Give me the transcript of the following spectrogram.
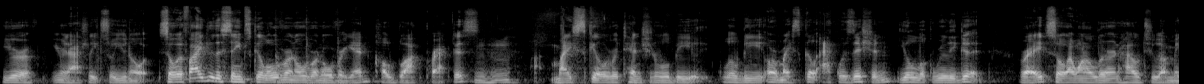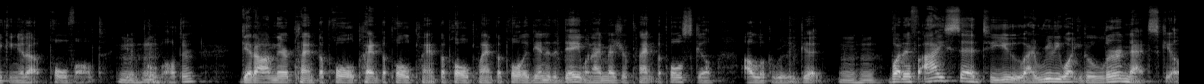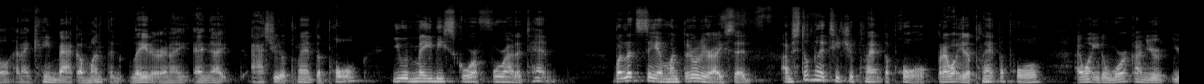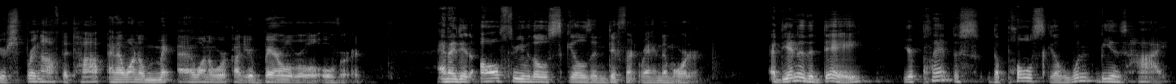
you're a, you're an athlete, so you know it. So if I do the same skill over and over and over again, called block practice, mm-hmm. my skill retention will be will be, or my skill acquisition, you'll look really good, right? So I want to learn how to. I'm making it up. Pole vault, mm-hmm. pole vaulter. Get on there, plant the pole, plant the pole, plant the pole, plant the pole. At the end of the day, when I measure plant the pole skill, I'll look really good. Mm-hmm. But if I said to you, I really want you to learn that skill, and I came back a month later and I and I asked you to plant the pole, you would maybe score a four out of ten but let's say a month earlier I said, I'm still going to teach you plant the pole, but I want you to plant the pole. I want you to work on your, your spring off the top, and I want to I want to work on your barrel roll over it. And I did all three of those skills in different random order. At the end of the day, your plant the, the pole skill wouldn't be as high.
